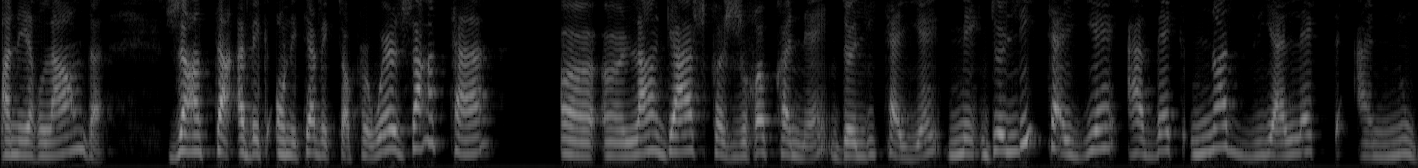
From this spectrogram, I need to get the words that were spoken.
en Irlande, j'entends avec, on était avec Tupperware, j'entends un, langage que je reconnais de l'italien, mais de l'italien avec notre dialecte à nous.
